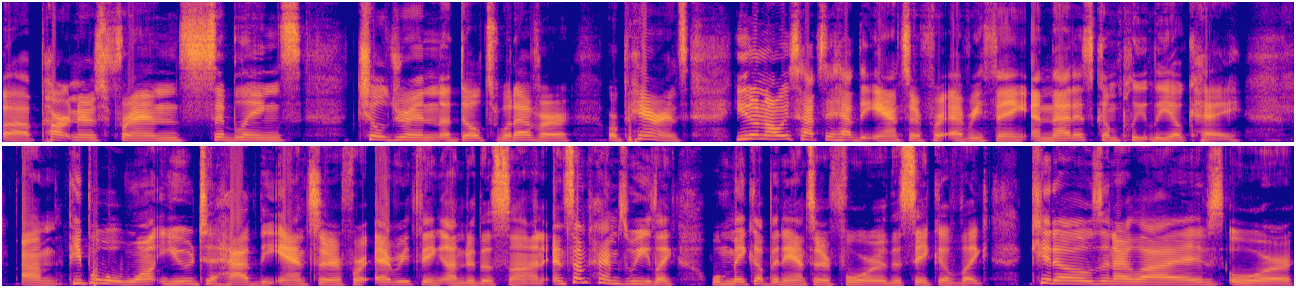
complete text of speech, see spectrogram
uh, partners, friends, siblings, children, adults, whatever, or parents, you don't always have to have the answer for everything, and that is completely okay. Um, people will want you to have the answer for everything under the sun. And sometimes we like will make up an answer for the sake of like kiddos in our lives or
